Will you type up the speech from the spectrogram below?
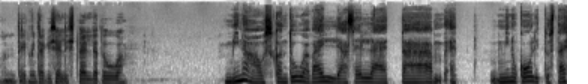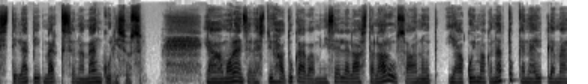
On teil midagi sellist välja tuua? mina oskan tuua välja selle, et, et minu koolitust hästi läbib märksõna mängulisus ja ma olen sellest üha tugevamini sellel aastal aru saanud ja kui ma ka natukene, ütleme,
